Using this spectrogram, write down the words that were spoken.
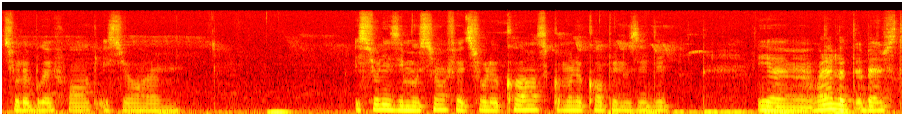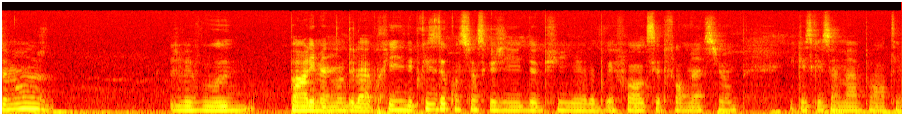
sur le breathwork et sur, et sur les émotions, en fait, sur le corps, sur comment le corps peut nous aider. Et voilà, ben justement, je vais vous parler maintenant de la prise, des prises de conscience que j'ai eues depuis le breathwork, cette formation, et qu'est-ce que ça m'a apporté.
